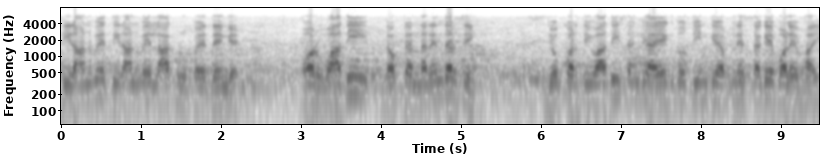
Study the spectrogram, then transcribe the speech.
तिरानवे तिरानवे लाख रुपए देंगे। और वादी डॉक्टर नरेंद्र सिंह जो प्रतिवादी संख्या एक दो तीन के अपने सगे बड़े भाई,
